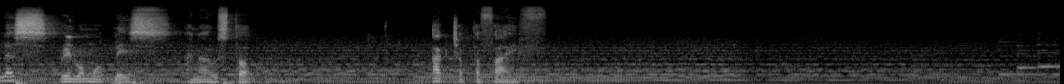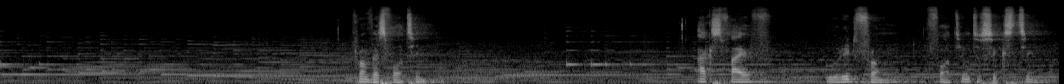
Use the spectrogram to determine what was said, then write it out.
Let's read one more place and I will stop. Acts chapter 5. From verse 14. Acts 5, we read from 14 to 16.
